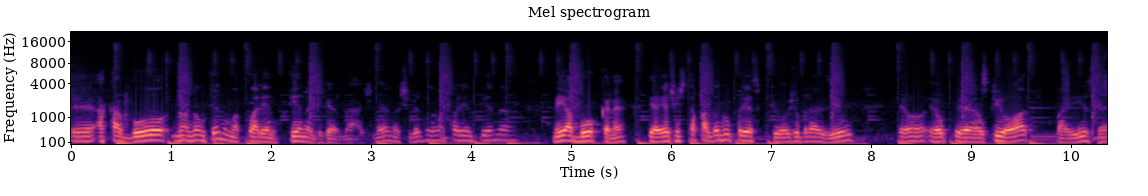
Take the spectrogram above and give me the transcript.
é, acabou nós não tendo uma quarentena de verdade, né? Nós tivemos uma quarentena meia boca, né? E aí a gente está pagando um preço, porque hoje o Brasil é, o, é o pior país né,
